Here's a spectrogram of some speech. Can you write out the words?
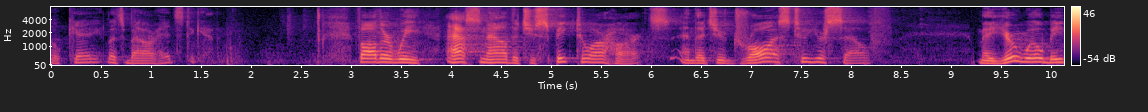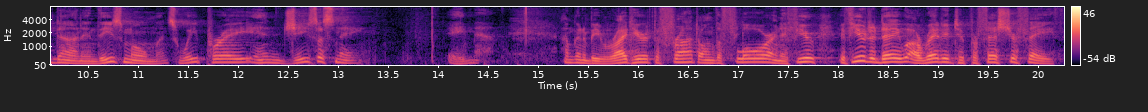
Okay? Let's bow our heads together. Father, we ask now that you speak to our hearts and that you draw us to yourself. May your will be done in these moments. We pray in Jesus' name. Amen. I'm going to be right here at the front on the floor. And if you, if you today are ready to profess your faith,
